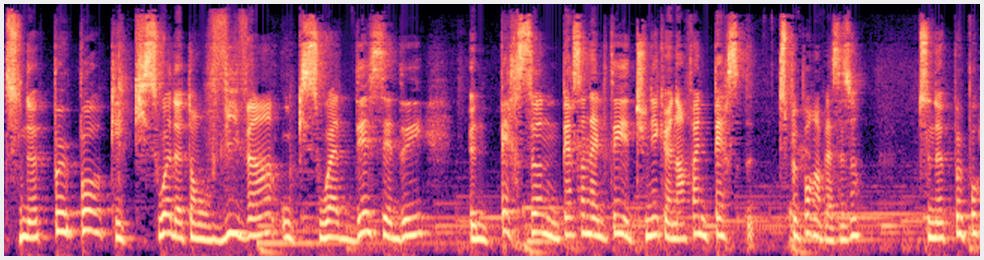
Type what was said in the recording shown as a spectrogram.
Tu ne peux pas qu'il soit de ton vivant ou qu'il soit décédé. Une personne, une personnalité est unique. Un enfant, une personne. Tu peux pas remplacer ça. Tu ne peux pas.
